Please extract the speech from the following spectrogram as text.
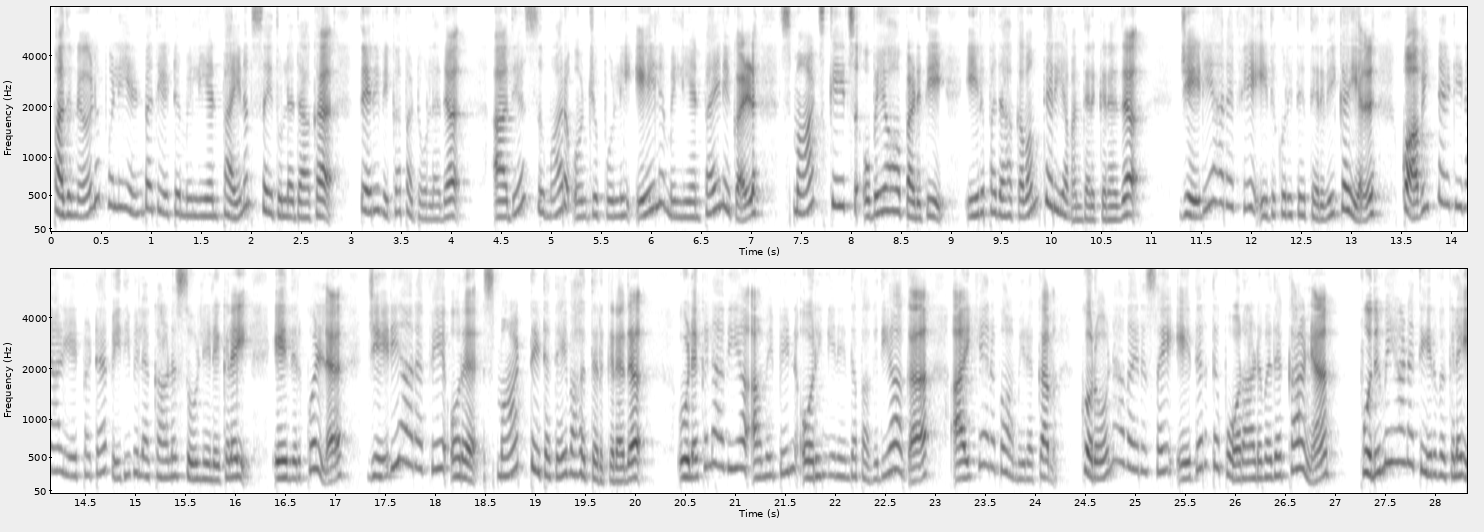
பதினேழு புள்ளி எண்பத்தி எட்டு மில்லியன் பயணம் செய்துள்ளதாக தெரிவிக்கப்பட்டுள்ளது. அதில் சுமார் ஒன்று புள்ளி ஏழு மில்லியன் பயணிகள் ஸ்மார்ட் ஸ்கேட்ஸ் உபயோகப்படுத்தி இருப்பதாகவும் தெரிய வந்திருக்கிறது ஜேடிஆர்எஃப்ஏ இது குறித்து தெரிவிக்கையில் கோவிட் நைன்டீனால் ஏற்பட்ட விதிவிலக்கான சூழ்நிலைகளை எதிர்கொள்ள ஜேடிஆர்எஃப்ஏ ஒரு ஸ்மார்ட் திட்டத்தை வகுத்திருக்கிறது. உலகளாவிய அமைப்பின் ஒருங்கிணைந்த பகுதியாக ஐக்கிய அரபு அமீரகம் கொரோனா வைரஸை எதிர்த்து போராடுவதற்கான புதுமையான தீர்வுகளை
